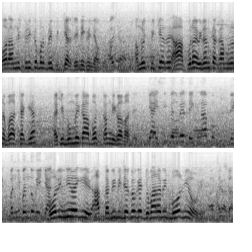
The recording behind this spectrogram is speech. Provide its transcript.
और अमरीश पुरी के ऊपर बड़ी पिक्चर है देखने जाओ तो। अमरीश पिक्चर ने हाँ पूरा विलन का काम उन्होंने बहुत अच्छा किया। ऐसी मुंबई का बहुत कम निकल पाते। क्या ऐसी फ़िल्में देखना देख बननी बंद हो गई क्या? बोरिंग नहीं होगी। आप कभी भी देखोगे दोबारा भी बोर नहीं होगे। अच्छा।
